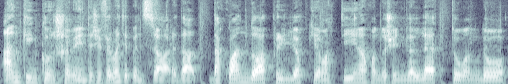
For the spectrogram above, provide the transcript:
Anche inconsciamente, cioè fermati a pensare da, da quando apri gli occhi la mattina, quando scendi dal letto, quando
